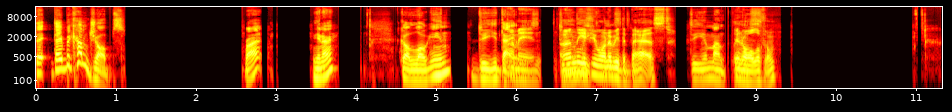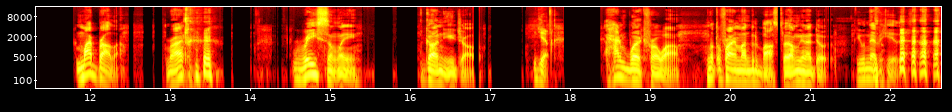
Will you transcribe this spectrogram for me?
they, they become jobs, right? You know, got to log in, do your dailies. I mean, only if you want to be the best do your monthly in all of them. My brother, right, recently got a new job. Yep. hadn't worked for a while. Not to throw him under the bus, but I'm going to do it. You'll never hear this.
